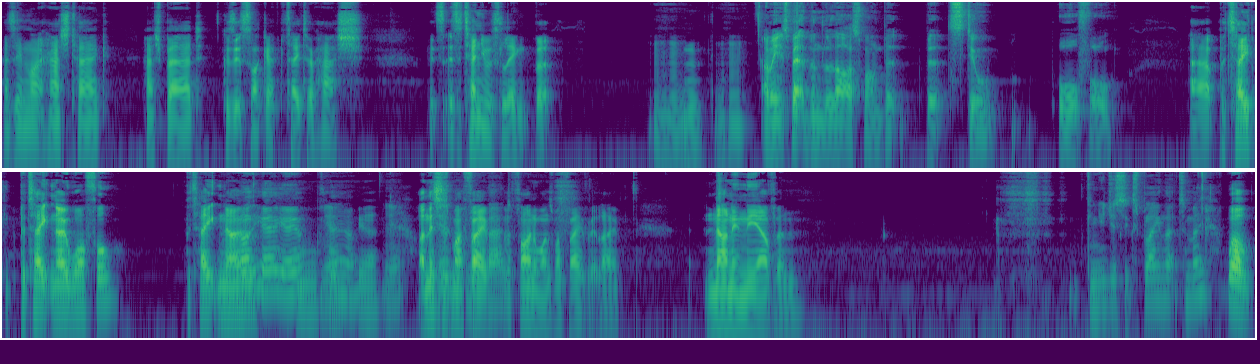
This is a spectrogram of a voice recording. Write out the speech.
as in like hashtag hash bad, because it's like a potato hash. It's it's a tenuous link, but Mm-hmm. Mm. Mm-hmm. I mean, it's better than the last one, but but still awful. uh, potato potato no waffle, potato no. Oh, yeah, yeah, waffle, yeah, yeah, yeah. yeah. And this is my favourite. The final one's my favourite though. None in the oven. Can you just explain that to me? Well,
